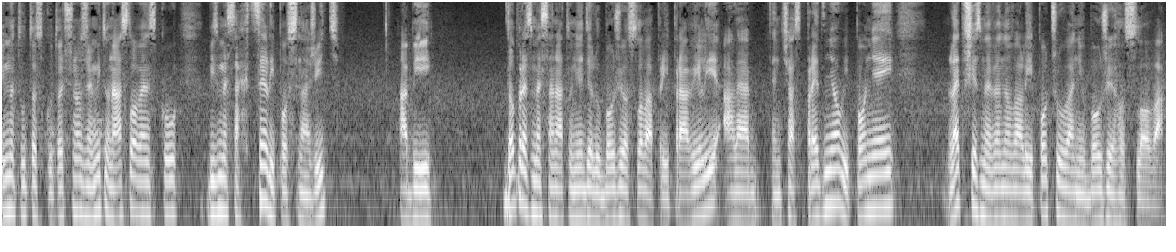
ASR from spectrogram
im túto skutočnosť, že my tu na Slovensku by sme sa chceli posnažiť, aby Dobre sme sa na tú nedelu Božieho slova pripravili, ale ten čas pred ňou i po nej lepšie sme venovali počúvaniu Božieho slova.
